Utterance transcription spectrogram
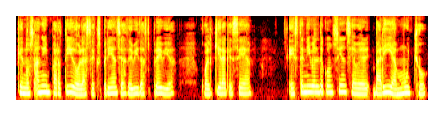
que nos han impartido las experiencias de vidas previas, cualquiera que sea. Este nivel de conciencia varía mucho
